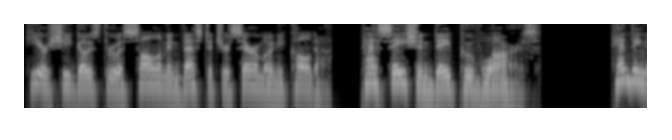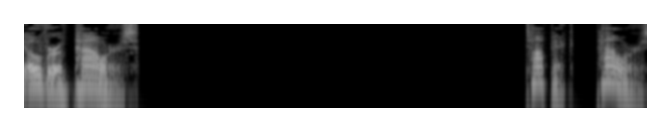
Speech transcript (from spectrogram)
he or she goes through a solemn investiture ceremony called a passation des pouvoirs, handing over of powers. Topic: Powers.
